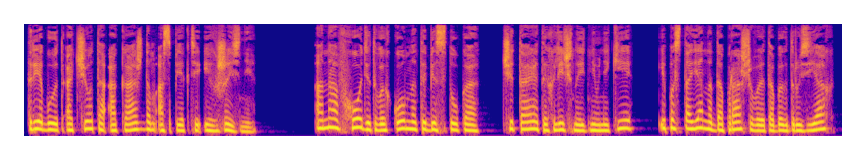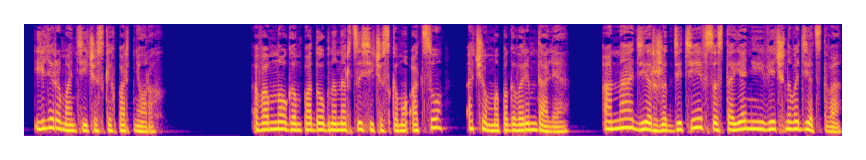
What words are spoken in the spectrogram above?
требует отчета о каждом аспекте их жизни. Она входит в их комнаты без стука, читает их личные дневники и постоянно допрашивает об их друзьях или романтических партнерах. Во многом подобно нарциссическому отцу, о чем мы поговорим далее, она держит детей в состоянии вечного детства,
